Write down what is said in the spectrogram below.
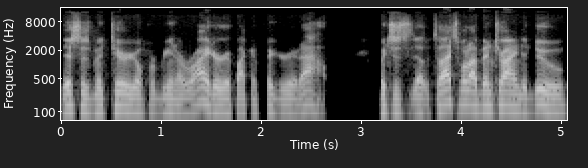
this is material for being a writer if I can figure it out. Which is so that's what I've been trying to do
